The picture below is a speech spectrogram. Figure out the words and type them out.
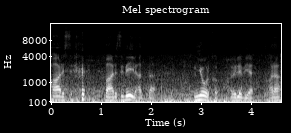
Paris'i. Paris'i değil hatta. New York'u. Öyle bir yer. Para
